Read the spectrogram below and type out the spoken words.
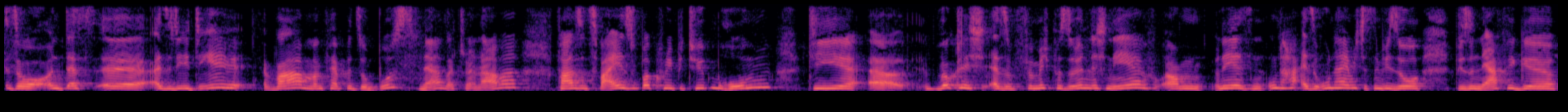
So, und das, äh, also die Idee war, man fährt mit so einem Bus, ne, sagt schon der Name, fahren so zwei super creepy Typen rum, die äh, wirklich, also für mich persönlich, nee, ähm, nee, sind unha also unheimlich, das sind wie so, wie so nervige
